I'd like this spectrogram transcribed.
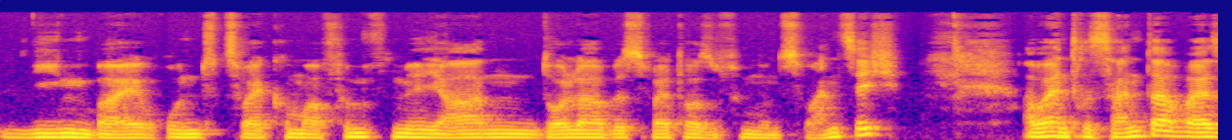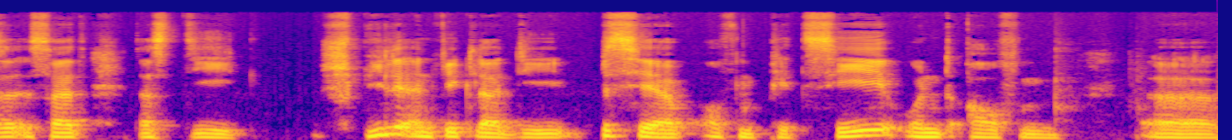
liegen bei rund 2,5 Milliarden Dollar bis 2025. Aber interessanterweise ist halt, dass die Spieleentwickler, die bisher auf dem PC und auf dem äh,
